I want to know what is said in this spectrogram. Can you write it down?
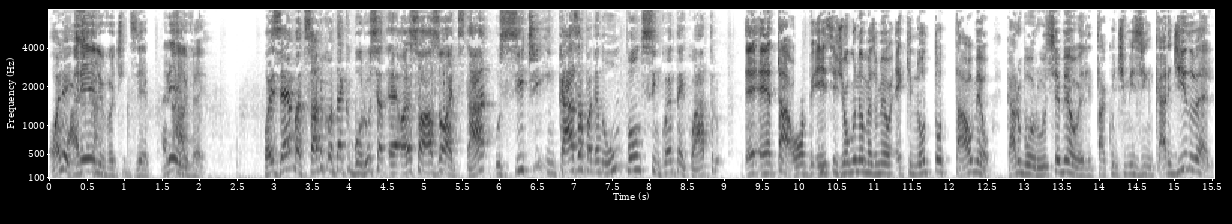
Olha isso. Parelho, vou te dizer. Parelho, Ah. velho. Pois é, mas sabe quanto é que o Borussia. é, olha só, as odds, tá? O City em casa pagando 1,54. É, é, tá, óbvio, esse jogo não, mas, meu, é que no total, meu, cara, o Borussia, meu, ele tá com o time encardido, velho.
